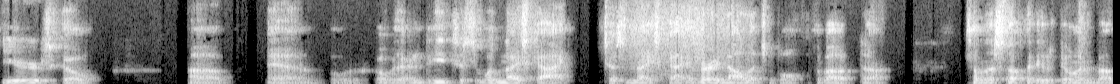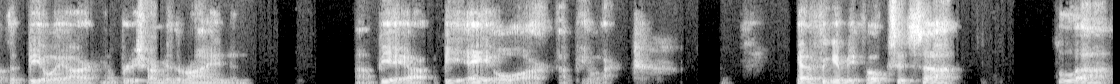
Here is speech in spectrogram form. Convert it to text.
years ago, uh, and over, over there, and he just was a nice guy, just a nice guy, and very knowledgeable about uh, some of the stuff that he was doing about the BOAR, you know, British Army of the Rhine, and uh, BAR, BAOR. Gotta forgive me, folks. It's uh, uh,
